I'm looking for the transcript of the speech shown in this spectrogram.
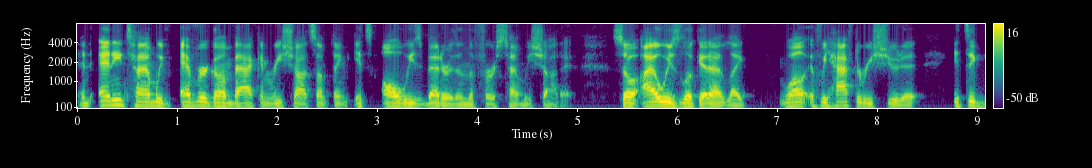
and anytime we've ever gone back and reshot something it's always better than the first time we shot it so I always look at it like, well, if we have to reshoot it, it's a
